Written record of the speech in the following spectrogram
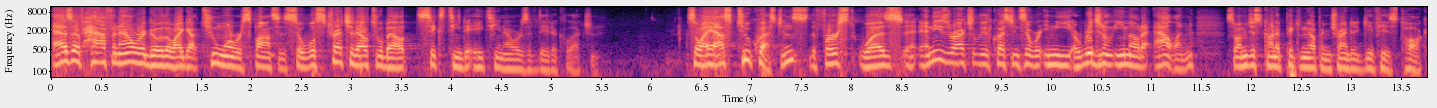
As of half an hour ago, though, I got two more responses, so we'll stretch it out to about 16 to 18 hours of data collection. So I asked two questions. The first was, and these are actually the questions that were in the original email to Alan, so I'm just kind of picking up and trying to give his talk.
